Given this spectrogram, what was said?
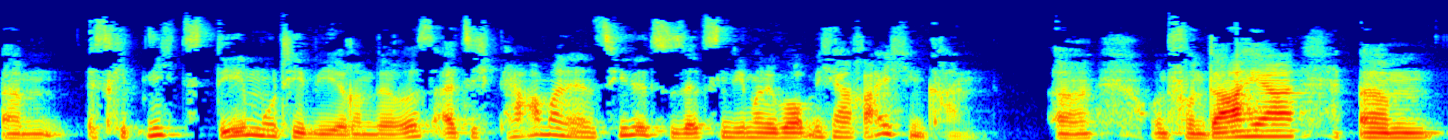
ähm, es gibt nichts Demotivierenderes, als sich permanent Ziele zu setzen, die man überhaupt nicht erreichen kann. Äh, und von daher ähm,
